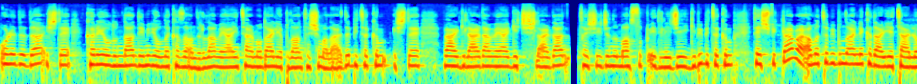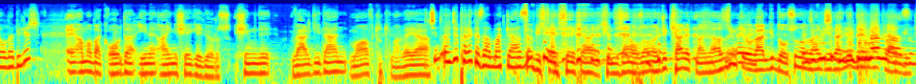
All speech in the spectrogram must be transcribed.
orada da işte karayolundan demir yoluna kazandırılan veya intermodal yapılan taşımalarda bir takım işte vergilerden veya geçişlerden taşıyıcının mahsup edileceği gibi bir takım teşvikler var ama tabii bunlar ne kadar yeterli olabilir? E ama bak orada yine aynı şeye geliyoruz. Şimdi vergiden muaf tutma veya... Şimdi önce para kazanmak lazım Tabii ki. SSK. Şimdi sen o zaman önce kar etmen lazım ki evet. o vergi de olsun. O önce vergiden de devlet lazım.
